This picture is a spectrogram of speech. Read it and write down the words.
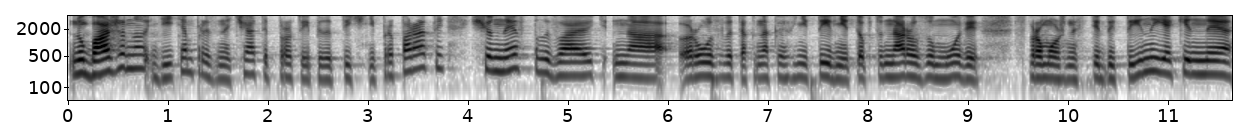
ну бажано дітям призначати протиепілептичні препарати, що не впливають на розвиток, на когнітивні, тобто на розумові спроможності дитини, які не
